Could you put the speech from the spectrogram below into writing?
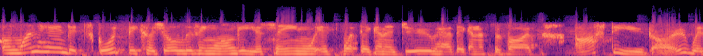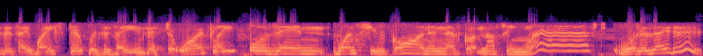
On one hand, it's good because you're living longer, you're seeing with what they're going to do, how they're going to survive after you go, whether they waste it, whether they invest it wisely, or then once you've gone and they've got nothing left, what do they do?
